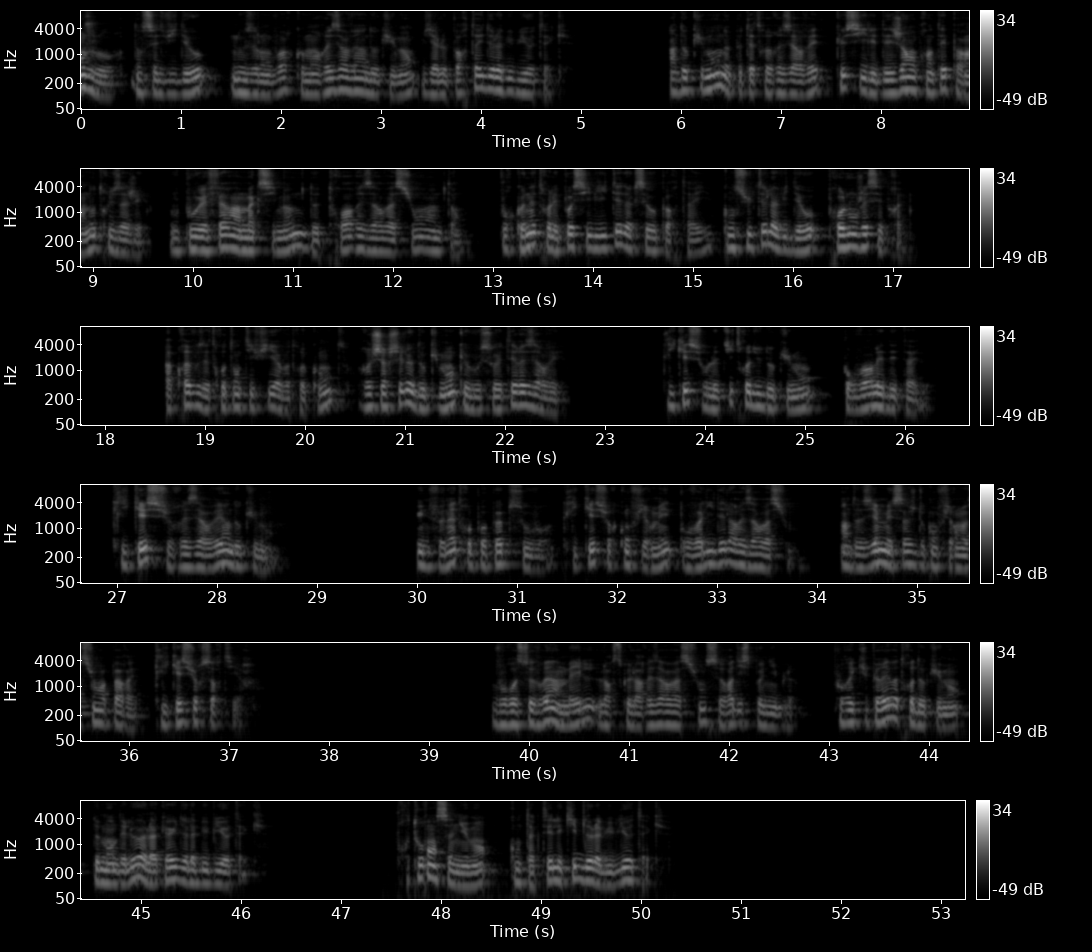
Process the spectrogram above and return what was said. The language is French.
Bonjour, dans cette vidéo, nous allons voir comment réserver un document via le portail de la bibliothèque. Un document ne peut être réservé que s'il est déjà emprunté par un autre usager. Vous pouvez faire un maximum de 3 réservations en même temps. Pour connaître les possibilités d'accès au portail, consultez la vidéo Prolonger ses prêts. Après vous être authentifié à votre compte, recherchez le document que vous souhaitez réserver. Cliquez sur le titre du document pour voir les détails. Cliquez sur Réserver un document. Une fenêtre pop-up s'ouvre. Cliquez sur Confirmer pour valider la réservation. Un deuxième message de confirmation apparaît. Cliquez sur Sortir. Vous recevrez un mail lorsque la réservation sera disponible. Pour récupérer votre document, demandez-le à l'accueil de la bibliothèque. Pour tout renseignement, contactez l'équipe de la bibliothèque.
